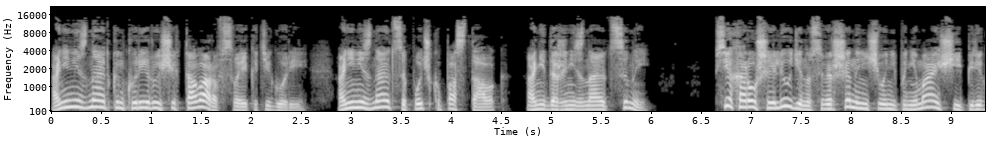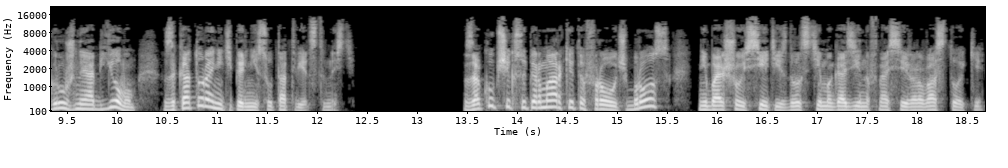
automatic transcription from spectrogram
Они не знают конкурирующих товаров в своей категории. Они не знают цепочку поставок. Они даже не знают цены. Все хорошие люди, но совершенно ничего не понимающие и перегруженные объемом, за который они теперь несут ответственность. Закупщик супермаркетов Roach Bros, небольшой сети из 20 магазинов на северо-востоке,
